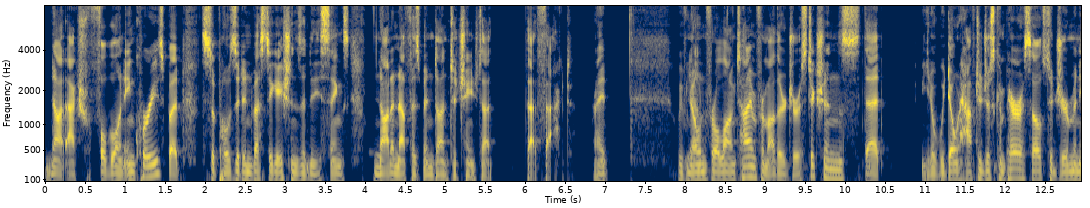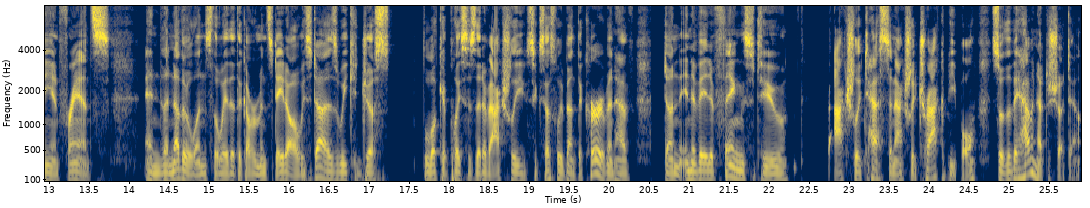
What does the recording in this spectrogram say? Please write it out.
not actual full-blown inquiries but supposed investigations into these things not enough has been done to change that that fact right we've known for a long time from other jurisdictions that you know, we don't have to just compare ourselves to Germany and France and the Netherlands the way that the government's data always does. We could just look at places that have actually successfully bent the curve and have done innovative things to actually test and actually track people so that they haven't had to shut down.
